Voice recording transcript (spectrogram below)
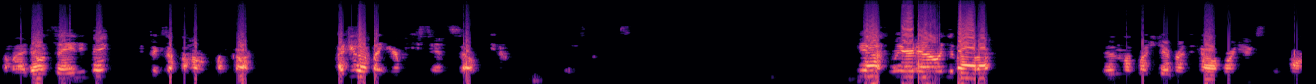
And when I don't say anything, it picks up the hum of my car. I do have my earpiece in, so, you know. Yeah, we are now in Nevada. Doesn't look much different than California, except more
